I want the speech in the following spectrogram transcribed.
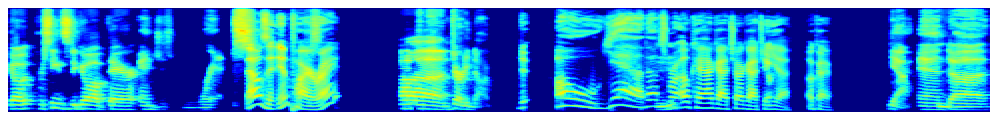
Go proceeds to go up there and just rips. That was an Empire, right? uh Dirty Dog. Oh, yeah, that's Mhm. right. Okay, I got you. I got you. Yep. Yeah. Okay. Yeah. And uh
